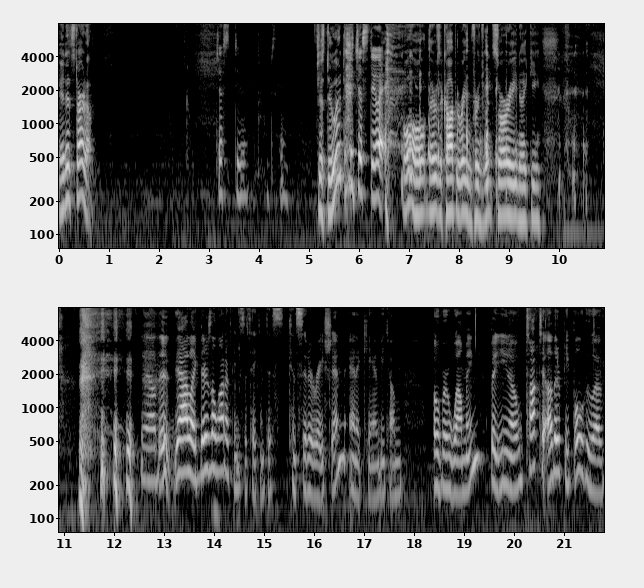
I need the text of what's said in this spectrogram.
and it's startup. Just do it. I'm just kidding. Just do it? just do it. oh, there's a copyright infringement. Sorry, Nike. yeah, there, yeah, like there's a lot of things to take into consideration, and it can become overwhelming. But you know, talk to other people who have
